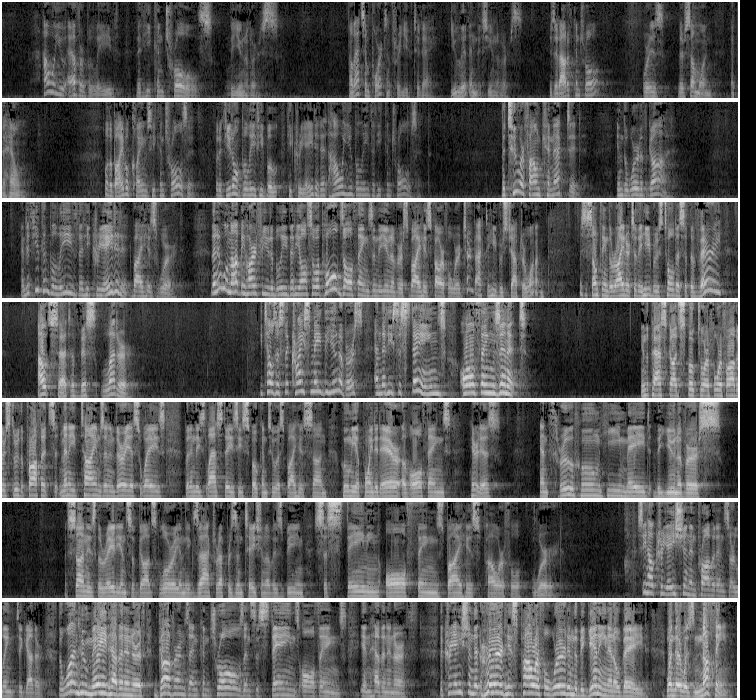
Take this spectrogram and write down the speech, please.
how will you ever believe that He controls the universe? Now, that's important for you today. You live in this universe. Is it out of control? Or is there someone at the helm? Well, the Bible claims he controls it. But if you don't believe he, be- he created it, how will you believe that he controls it? The two are found connected in the Word of God. And if you can believe that he created it by his Word, then it will not be hard for you to believe that he also upholds all things in the universe by his powerful word. Turn back to Hebrews chapter 1. This is something the writer to the Hebrews told us at the very outset of this letter. He tells us that Christ made the universe and that he sustains all things in it. In the past, God spoke to our forefathers through the prophets at many times and in various ways. But in these last days, he's spoken to us by his son, whom he appointed heir of all things. Here it is. And through whom he made the universe. The Son is the radiance of God's glory and the exact representation of His being, sustaining all things by His powerful Word. See how creation and providence are linked together. The one who made heaven and earth governs and controls and sustains all things in heaven and earth. The creation that heard his powerful word in the beginning and obeyed when there was nothing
